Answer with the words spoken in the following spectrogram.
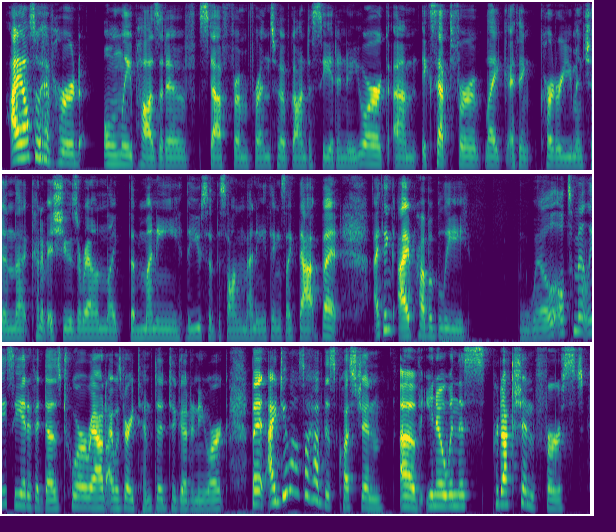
I also have heard only positive stuff from friends who have gone to see it in New York, um, except for like I think Carter, you mentioned that kind of issues around like the money, the use of the song money, things like that. But I think I probably will ultimately see it if it does tour around. I was very tempted to go to New York, but I do also have this question of, you know, when this production first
